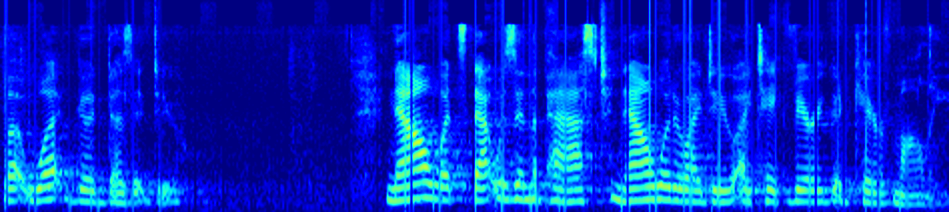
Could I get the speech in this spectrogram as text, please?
but what good does it do? Now, what's that was in the past. Now, what do I do? I take very good care of Molly.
